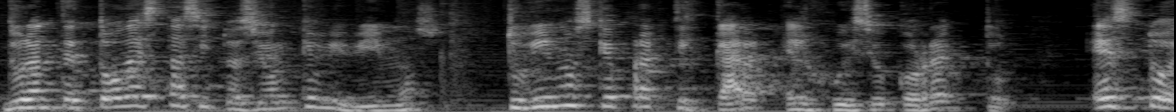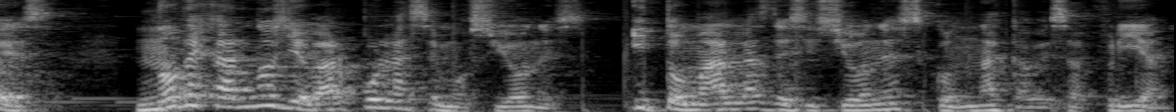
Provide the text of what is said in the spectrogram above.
Durante toda esta situación que vivimos, tuvimos que practicar el juicio correcto, esto es, no dejarnos llevar por las emociones y tomar las decisiones con una cabeza fría,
